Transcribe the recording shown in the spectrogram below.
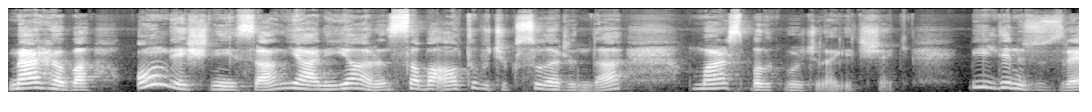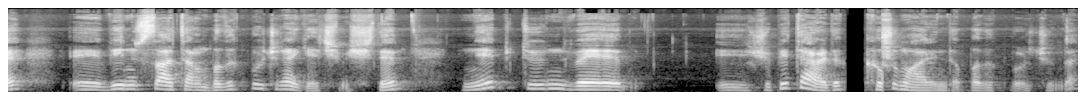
Merhaba. 15 Nisan yani yarın sabah 6.30 sularında Mars Balık burcuna geçecek. Bildiğiniz üzere e, Venüs zaten Balık burcuna geçmişti. Neptün ve e, Jüpiter de kavuşum halinde Balık burcunda.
